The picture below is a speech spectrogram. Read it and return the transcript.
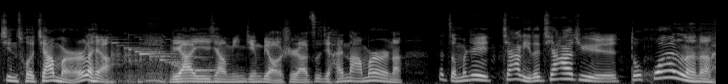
进错家门了呀！李阿姨向民警表示啊，自己还纳闷呢，那怎么这家里的家具都换了呢？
